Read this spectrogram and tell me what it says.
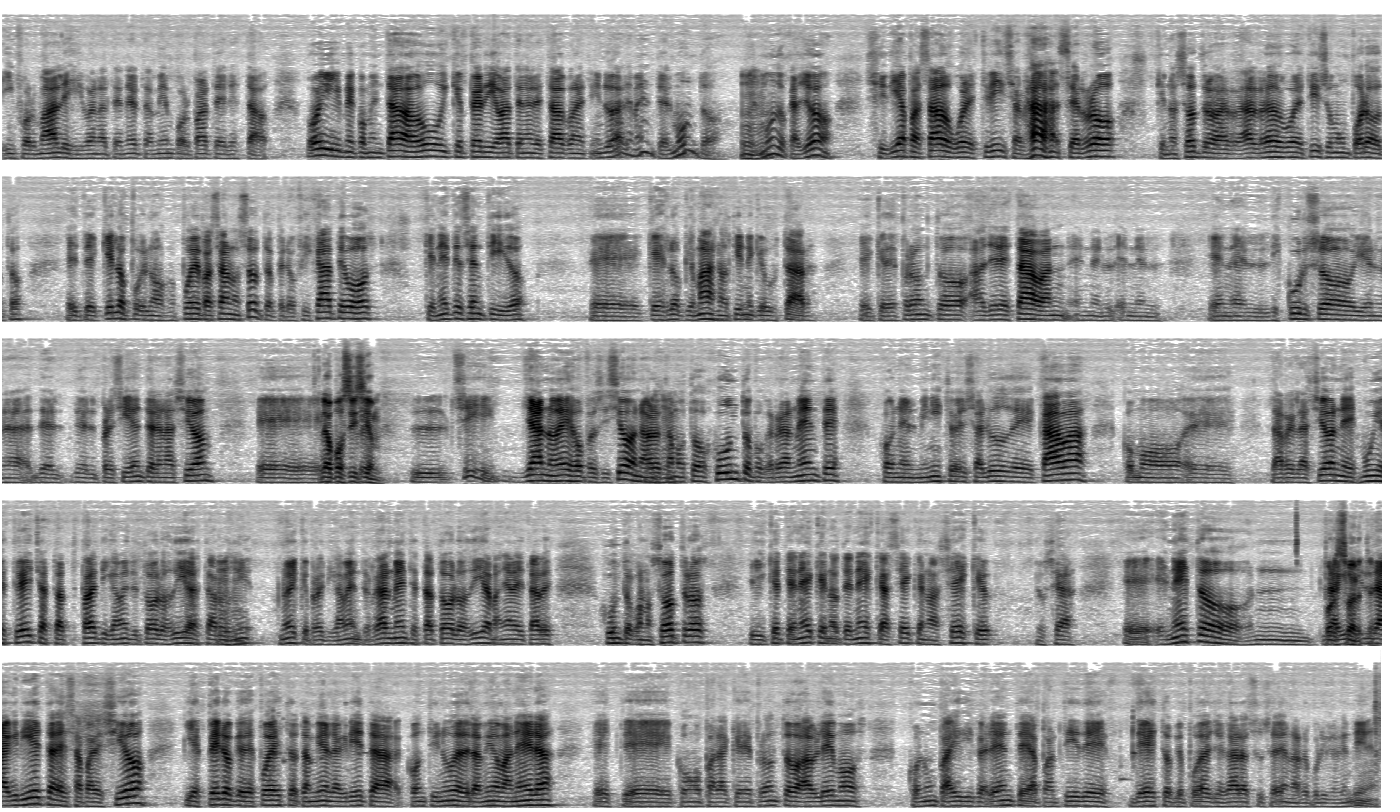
informales y van a tener también por parte del Estado. Hoy me comentaba, uy, qué pérdida va a tener el Estado con esto. Indudablemente, el mundo, el mundo cayó. Si día pasado Wall Street cerró que nosotros alrededor de Wall Street somos un poroto, este, ¿qué nos puede pasar a nosotros? Pero fíjate vos que en este sentido, eh, que es lo que más nos tiene que gustar, eh, que de pronto ayer estaban en el, en el, en el discurso y en del, presidente de la Nación. Eh, la oposición. Sí, ya no es oposición, ahora estamos todos juntos porque realmente con el ministro de Salud de Cava como la relación es muy estrecha, está prácticamente todos los días, está reunido, no es que prácticamente, realmente está todos los días, mañana y tarde, junto con nosotros, y qué tenés, qué no tenés, qué hacer, qué no haces, que, o sea, eh, en esto mm, la, grieta desapareció y espero que después de esto también la grieta continúe de la misma manera, este, como para que de pronto hablemos con un país diferente a partir de, de esto que pueda llegar a suceder en la República Argentina.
